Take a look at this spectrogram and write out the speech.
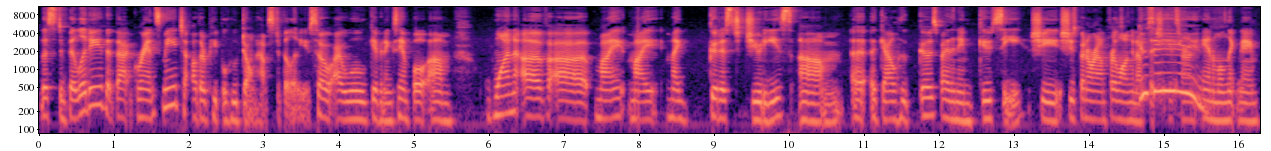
the stability that that grants me to other people who don't have stability. So I will give an example. Um, one of uh, my my my goodest Judy's, um, a, a gal who goes by the name Goosey. She she's been around for long enough that she gets her own animal nickname.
